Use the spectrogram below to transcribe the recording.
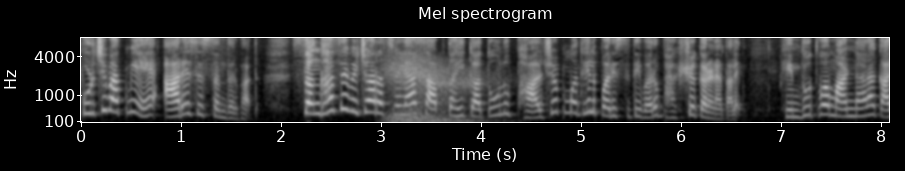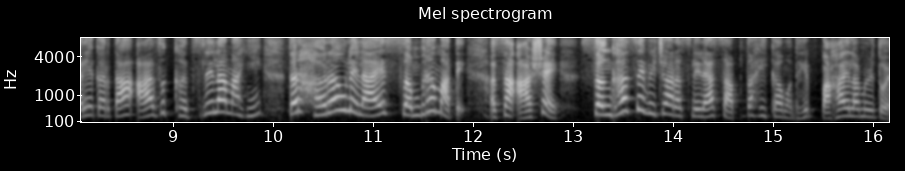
पुढची बातमी आहे आर एस एस संदर्भात. संघाचे विचार असलेल्या साप्ताहिकातून भाजपमधील परिस्थितीवर भाष्य करण्यात आले. हिंदुत्व मांडणारा कार्यकर्ता आज खचलेला नाही तर हरवलेला आहे संभ्रमाते असा आशय संघाचे विचार असलेल्या साप्ताहिकामध्ये पाहायला मिळतोय.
